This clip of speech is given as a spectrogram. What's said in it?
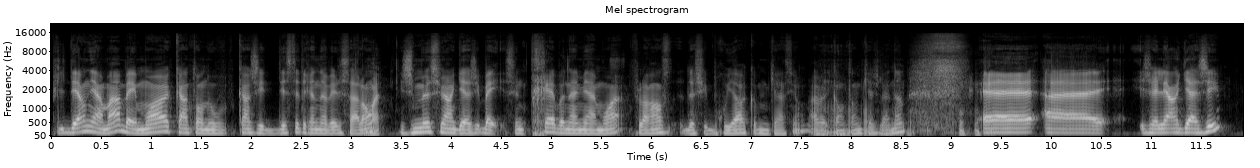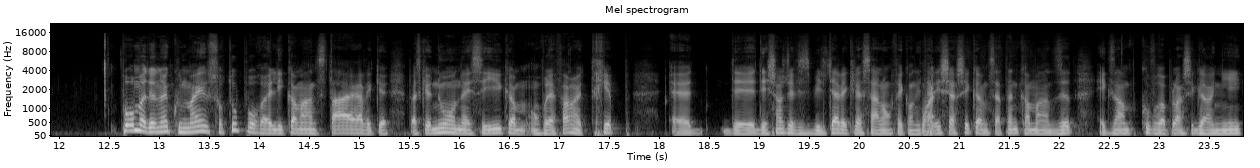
Puis dernièrement, ben moi, quand, on quand j'ai décidé de rénover le salon, Ouais. je me suis engagé. Ben, c'est une très bonne amie à moi, Florence de chez Brouillard Communication. Elle va être contente que je la nomme. Euh, je l'ai engagée pour me donner un coup de main, surtout pour euh, les commanditaires. Avec, euh, parce que nous, on a essayé, comme on voulait faire un trip euh, d'échange de, visibilité avec le salon. Fait qu'on est Ouais. allé chercher comme certaines commandites. Exemple, couvre-plancher gagné,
